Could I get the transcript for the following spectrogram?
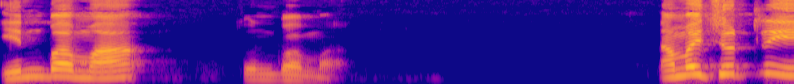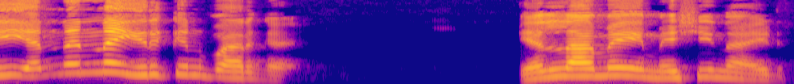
இன்பமா துன்பமா? நம்மை சுற்றி என்னென்ன இருக்குன்னு பாருங்க. எல்லாமே மெஷின் ஆயிடுச்சு.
